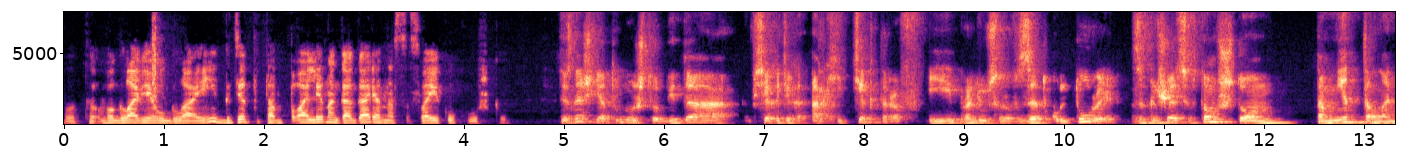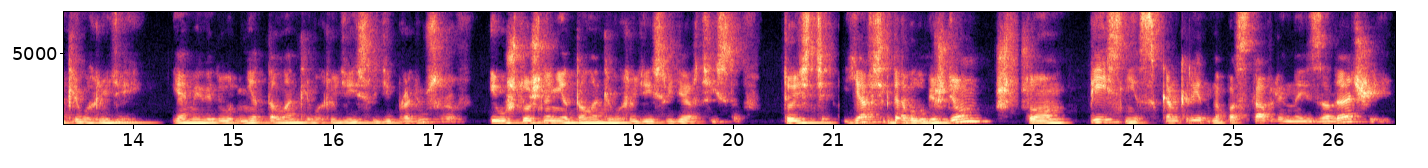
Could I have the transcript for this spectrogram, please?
вот во главе угла, и где-то там Полина Гагарина со своей кукушкой. Ты знаешь, я думаю, что беда всех этих архитекторов и продюсеров Z-культуры заключается в том, что там нет талантливых людей. Я имею в виду, нет талантливых людей среди продюсеров, и уж точно нет талантливых людей среди артистов. То есть я всегда был убежден, что песни с конкретно поставленной задачей,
